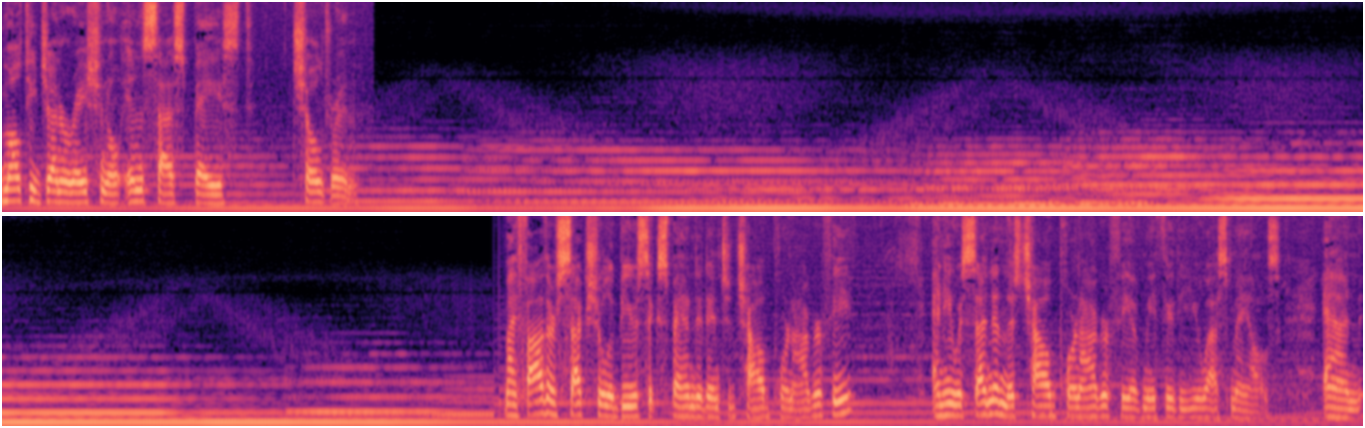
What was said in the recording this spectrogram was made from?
multi generational incest based children My father's sexual abuse expanded into child pornography, and he was sending this child pornography of me through the U.S. mails. And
